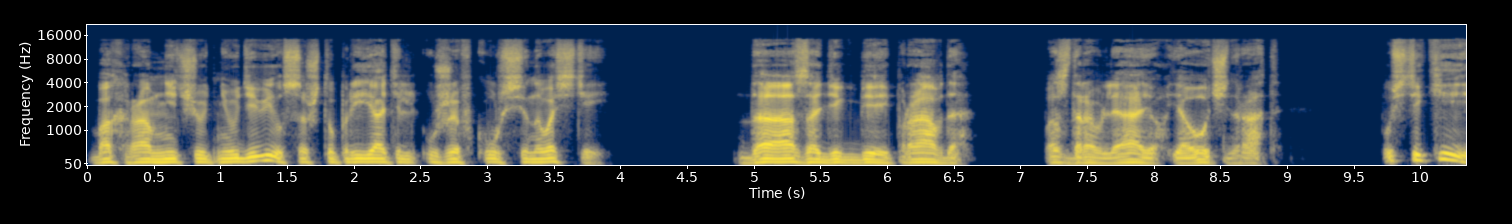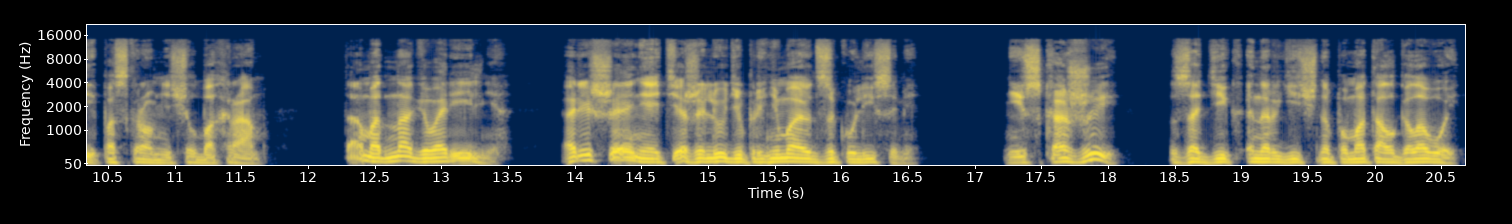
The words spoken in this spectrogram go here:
Бахрам ничуть не удивился, что приятель уже в курсе новостей. «Да, Задикбей, правда. Поздравляю, я очень рад». «Пустяки», — поскромничал Бахрам. «Там одна говорильня, а решения те же люди принимают за кулисами». «Не скажи», — Задик энергично помотал головой.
